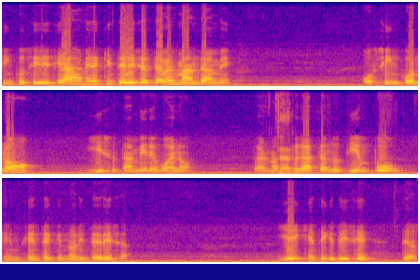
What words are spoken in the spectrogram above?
5 sí, decía, ah, mira qué interesante, a ver, mándame o cinco no. Y eso también es bueno, para no estar gastando tiempo en gente que no le interesa. Y hay gente que te dice, no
